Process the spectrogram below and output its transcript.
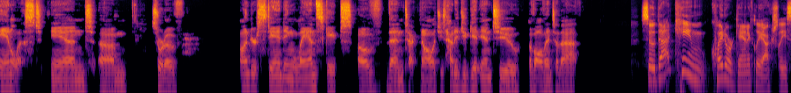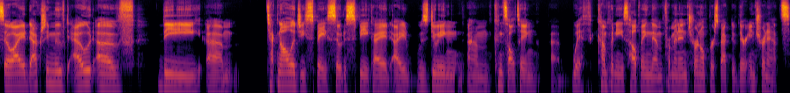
analyst and um, sort of understanding landscapes of then technologies. How did you get into evolve into that? So that came quite organically, actually. So I had actually moved out of the um, technology space, so to speak. I, I was doing um, consulting uh, with companies, helping them from an internal perspective, their intranets.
